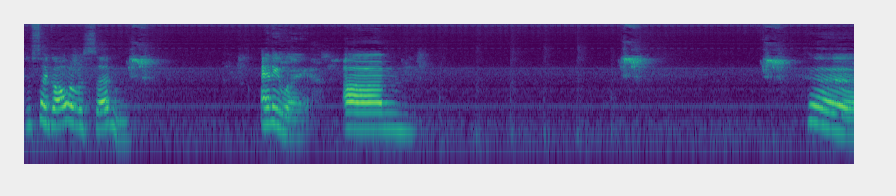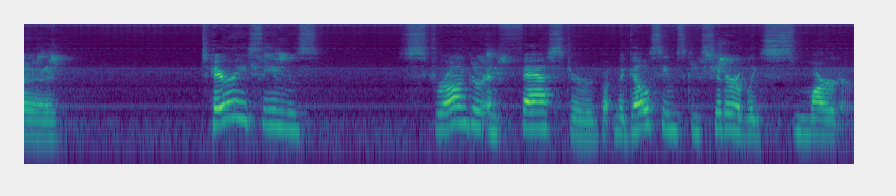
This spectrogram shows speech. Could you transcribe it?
Just like all of a sudden. Anyway, um. Terry seems stronger and faster, but Miguel seems considerably smarter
